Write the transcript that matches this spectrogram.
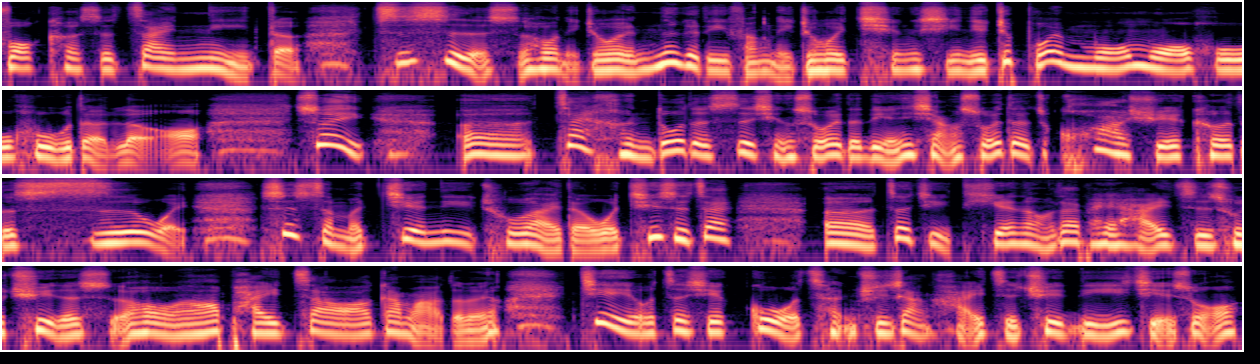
focus 在你的知识的时候，你就会那个地方你就会清晰，你就不会模模糊糊的了哦。所以。呃，在很多的事情，所谓的联想，所谓的跨学科的思维是怎么建立出来的？我其实在，呃这几天呢，我在陪孩子出去的时候，然后拍照啊，干嘛怎么样？借由这些过程去让孩子去理解，说哦，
